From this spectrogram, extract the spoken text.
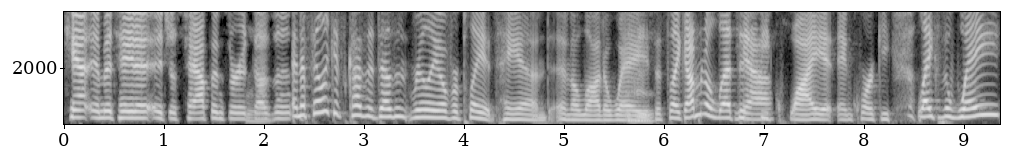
can't imitate it. It just happens or it Mhm. doesn't. And I feel like it's because it doesn't really overplay its hand in a lot of ways. It's like, I'm going to let this Yeah. be quiet and quirky. Like the way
